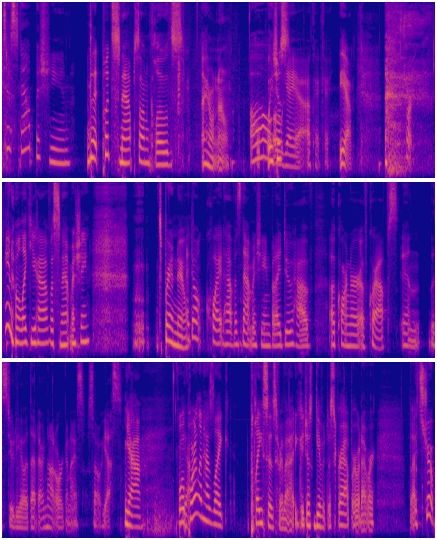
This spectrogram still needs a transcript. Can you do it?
It's a snap machine. that puts snaps on clothes. I don't know. Oh, we oh, just- yeah, yeah. Okay, okay. Yeah. Sure. You know, like you have a snap machine. It's brand new. I don't quite have a snap machine, but I do have a corner of crafts in the studio that are not organized. So, yes. Yeah. Well, Yeah. Portland has like places for that. You could just give it to scrap or whatever. But- It's true.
